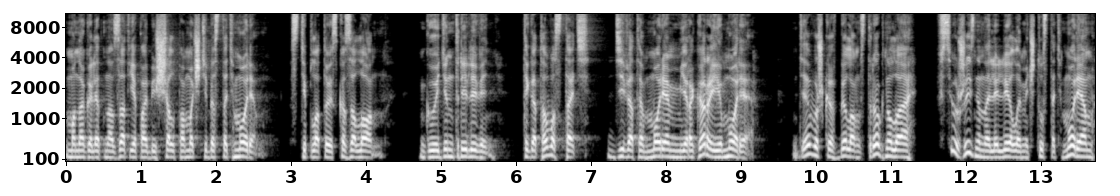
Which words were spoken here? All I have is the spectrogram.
«Много лет назад я пообещал помочь тебе стать морем», — с теплотой сказал он. «Гуэдин Триливень, ты готова стать девятым морем мира горы и моря?» Девушка в белом вздрогнула. Всю жизнь она лелеяла мечту стать морем.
